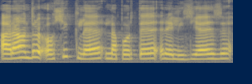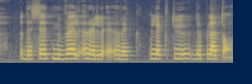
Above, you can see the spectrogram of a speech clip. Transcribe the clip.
à rendre aussi claire la portée religieuse de cette nouvelle lecture de Platon.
